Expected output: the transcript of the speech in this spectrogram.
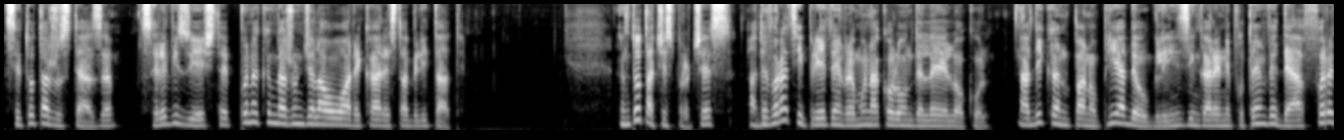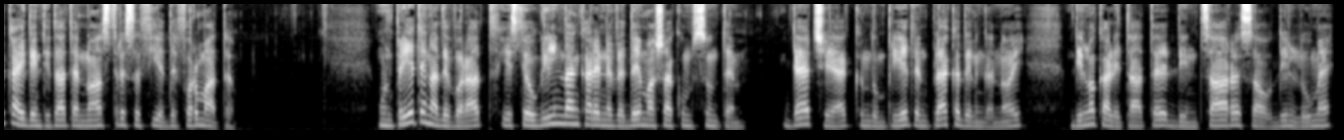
se tot ajustează, se revizuiește până când ajunge la o oarecare stabilitate. În tot acest proces, adevărații prieteni rămân acolo unde le e locul, adică în panoplia de oglinzi în care ne putem vedea fără ca identitatea noastră să fie deformată. Un prieten adevărat este oglinda în care ne vedem așa cum suntem. De aceea, când un prieten pleacă de lângă noi, din localitate, din țară sau din lume,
